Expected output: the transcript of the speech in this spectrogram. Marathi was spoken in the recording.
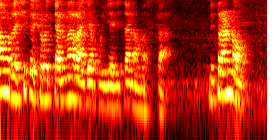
रसिक श्रोत्यांना राजा पुजारीचा नमस्कार. मित्रांनो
